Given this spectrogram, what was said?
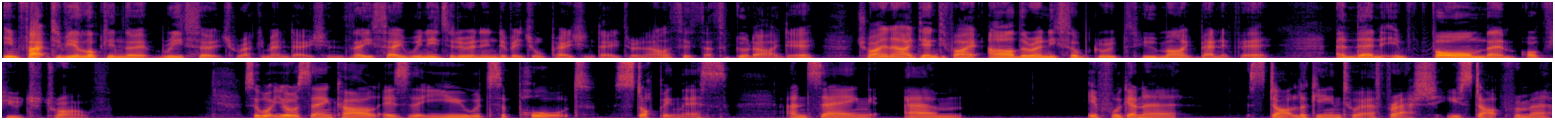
In fact, if you look in the research recommendations, they say we need to do an individual patient data analysis. That's a good idea. Try and identify are there any subgroups who might benefit and then inform them of future trials. So, what you're saying, Carl, is that you would support stopping this and saying um, if we're going to start looking into it afresh, you start from a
